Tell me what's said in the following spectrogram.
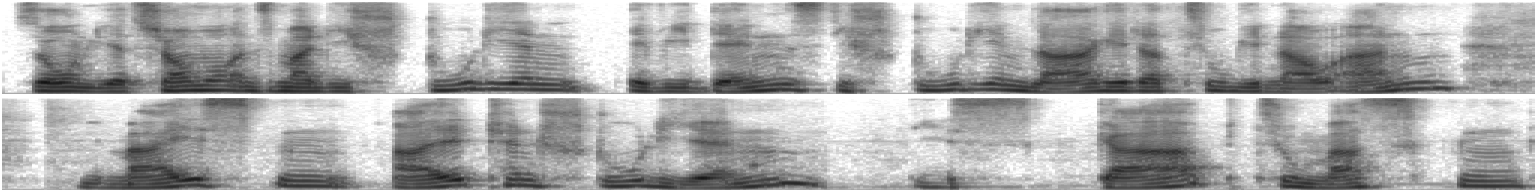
So, und jetzt schauen wir uns mal die Studienevidenz, die Studienlage dazu genau an. Die meisten alten Studien, die es gab zu Masken,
